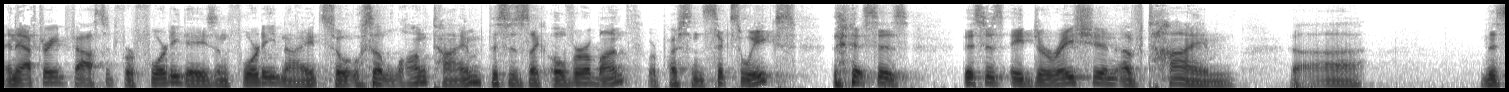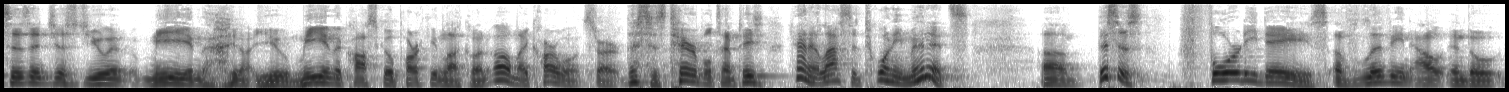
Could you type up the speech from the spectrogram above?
And after he'd fasted for 40 days and 40 nights, so it was a long time. This is like over a month. We're pushing six weeks. This is, this is a duration of time. Uh, this isn't just you and me and not you, me in the Costco parking lot going, "Oh, my car won't start." This is terrible temptation. Man, it lasted 20 minutes. Um, this is 40 days of living out in the,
